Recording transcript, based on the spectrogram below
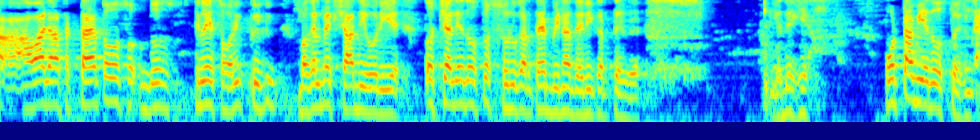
आवाज़ आ सकता है तो उसके लिए सॉरी क्योंकि बगल में एक शादी हो रही है। तो चलिए दोस्तों, शुरू करते हैं बिना देरी करते हुए। ये देखिए पोटा भी है दोस्तों इसमें।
